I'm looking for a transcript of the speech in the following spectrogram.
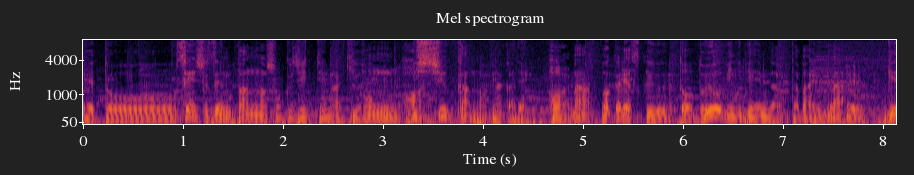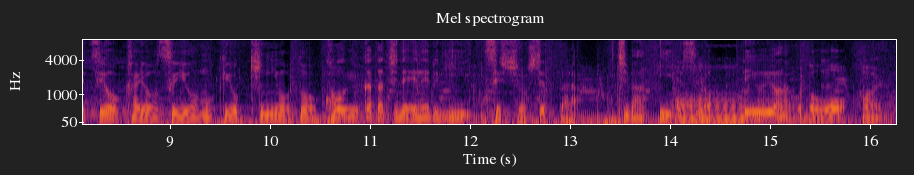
え。えっと、選手全般の食事っていうのは基本1週間の中で、はい、まあ、分かりやすく言うと土曜日にゲームがあった場合には、え、月曜、火曜、水曜、木曜、金曜とこういう形でエネルギー摂取をしていったら一番いいですよっていうようなことを、はい。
